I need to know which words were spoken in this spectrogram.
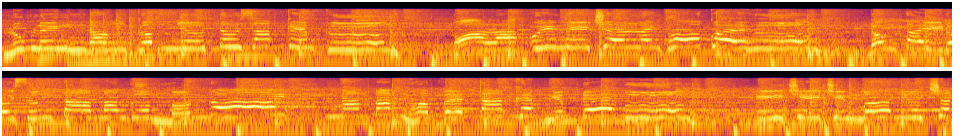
Lung linh đẳng cấp như tứ giác kim cương tòa lạc uy nghi trên lãnh thổ quê hương. Đông tây đôi xứng ta mang gươm mở cõi, nam bắc hợp về ta khép nghiệp đế vương. Ý chí chim mơ như chất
